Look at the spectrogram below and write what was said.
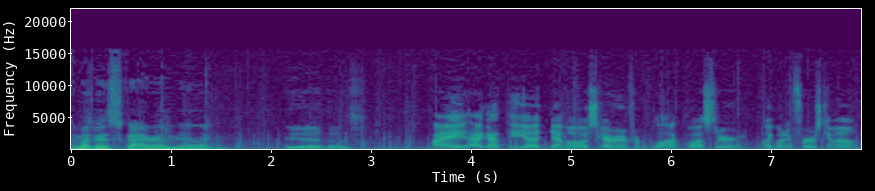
reminds me of Skyrim, you know, like Yeah, it does. I I got the uh, demo of Skyrim from Blockbuster, like when it first came out,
